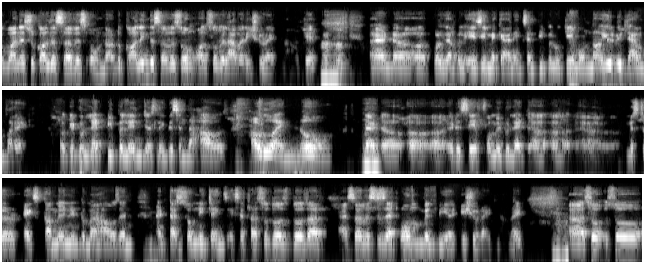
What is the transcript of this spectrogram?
One is to call the service home. Now, to calling the service home also will have an issue right now. Okay, Uh-huh. and uh, for example, AC mechanics and people who came home now, you'll be damn worried. Okay, to let people in just like this in the house. How do I know that uh, uh, uh, it is safe for me to let uh, uh, uh, Mr. X come in into my house and and touch so many things, etc. So those those are uh, services at home will be an issue right now, right? Uh-huh. Uh, so so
